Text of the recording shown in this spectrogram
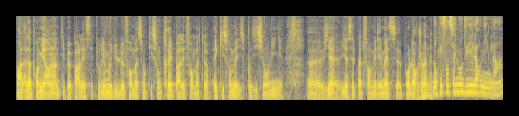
Alors, la première, on a un petit peu parlé, c'est tous les modules de formation qui sont créés par les formateurs et qui sont mis à disposition en ligne euh, via, via cette plateforme LMS pour leurs jeunes. Donc essentiellement du e-learning là hein?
